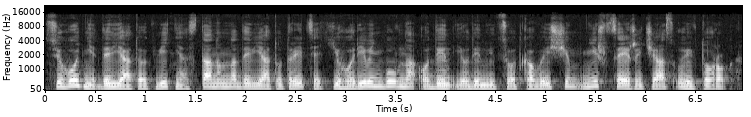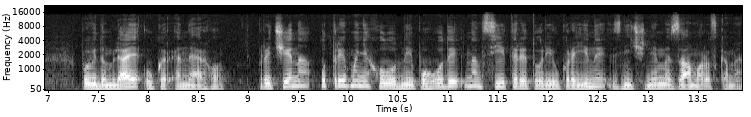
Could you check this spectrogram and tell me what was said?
Сьогодні, 9 квітня, станом на 9.30 його рівень був на 1,1% вищим, ніж в цей же час у вівторок, повідомляє Укренерго. Причина утримання холодної погоди на всій території України з нічними заморозками.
